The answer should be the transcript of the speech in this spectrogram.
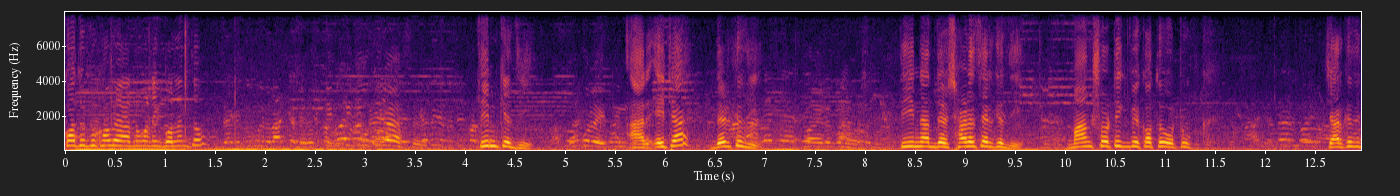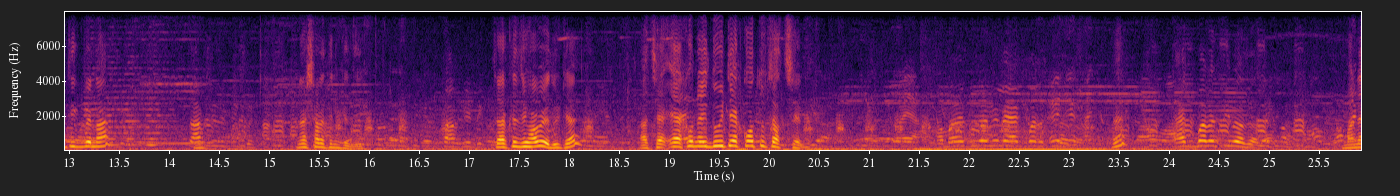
কতটুকু হবে আনুমানিক বলেন তো? তিন কেজি। আর এটা দেড় কেজি? তিন আর দেড়, সাড়ে চার কেজি। মাংস টিকবে কত টুক? চার কেজি টিকবে না? না, সাড়ে তিন কেজি। চার কেজি হবে দুইটা? আচ্ছা এখন এই দুইটা কত চাচ্ছেন? হ্যাঁ? মানে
